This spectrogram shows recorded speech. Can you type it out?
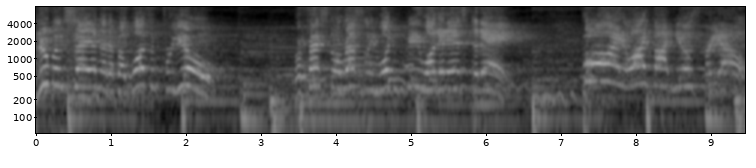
You've been saying that if it wasn't for you, professional wrestling wouldn't be what it is today. Boy, do I got news for you.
